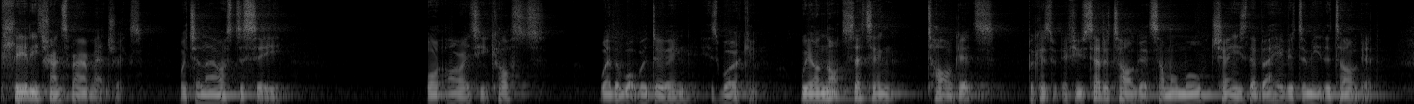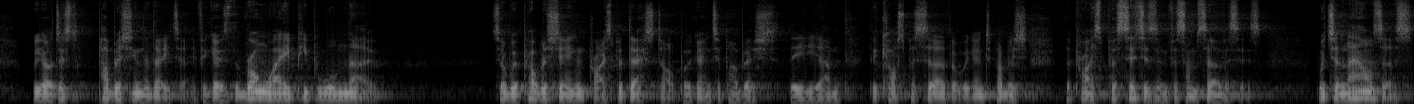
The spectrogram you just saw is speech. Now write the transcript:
clearly transparent metrics, which allow us to see what our IT costs, whether what we're doing is working. We are not setting targets because if you set a target, someone will change their behavior to meet the target. We are just publishing the data. If it goes the wrong way, people will know. So we're publishing price per desktop. We're going to publish the, um, the cost per server. We're going to publish the price per citizen for some services, which allows us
